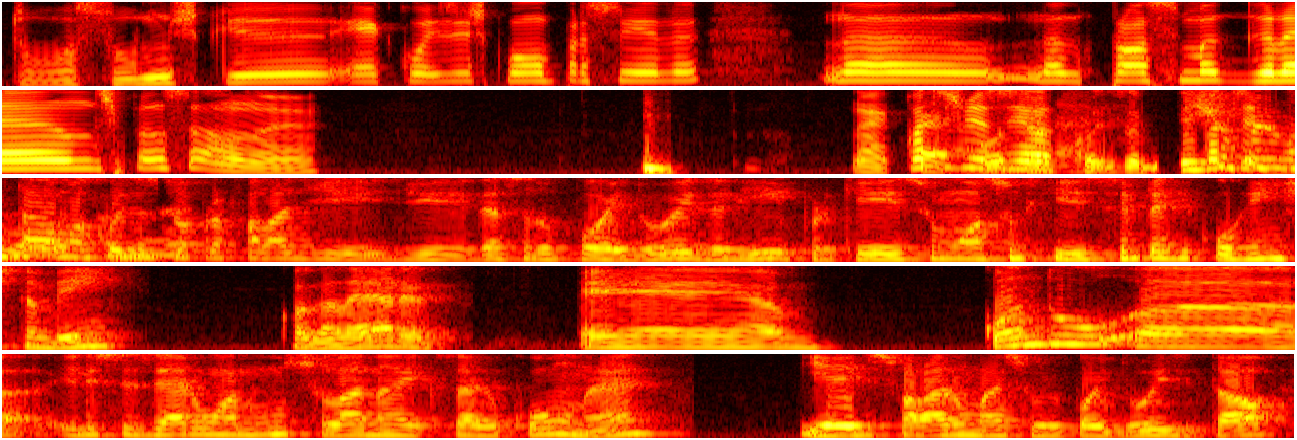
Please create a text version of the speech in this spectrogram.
tu assumes que é coisas que vão aparecer na, na próxima grande expansão, não é? Não é? Quantas É, vezes outra eu, coisa Deixa eu perguntar uma coisa né? só para falar de, de- dessa do POE 2 ali, porque isso é um assunto que sempre é recorrente também com a galera. É, quando ah, eles fizeram um anúncio lá na ExileCon, né? E aí eles falaram mais sobre o POE 2 e tal.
